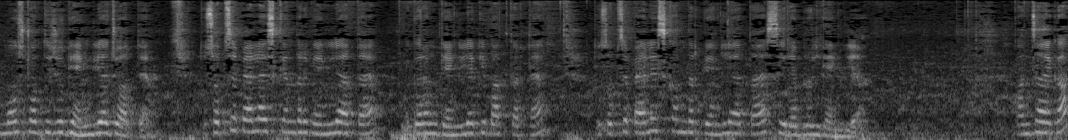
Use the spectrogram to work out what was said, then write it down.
मोस्ट ऑफ़ दी जो गेंगलिया जो आते हैं तो सबसे पहला इसके अंदर गेंगलिया आता है, अगर हम गेंगलिया की बात करते हैं तो सबसे पहले इसके अंदर गेंगलिया आता है सीरेब्रल गेंगलिया। कौन सा आएगा?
